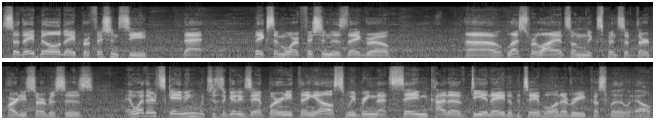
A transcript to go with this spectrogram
So they build a proficiency that makes them more efficient as they grow, uh, less reliance on expensive third-party services, and whether it's gaming, which is a good example, or anything else, we bring that same kind of DNA to the table on every customer that we help.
